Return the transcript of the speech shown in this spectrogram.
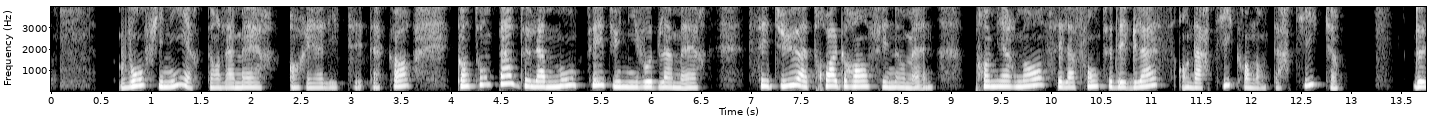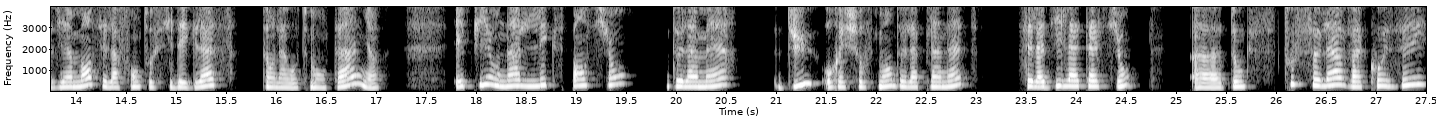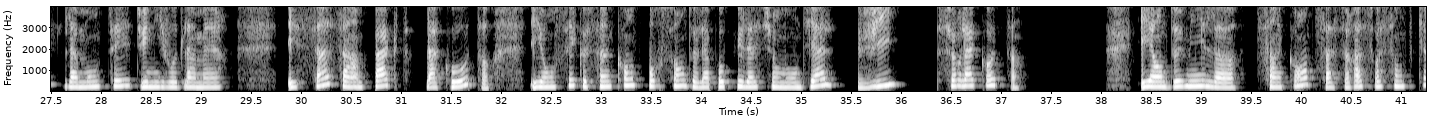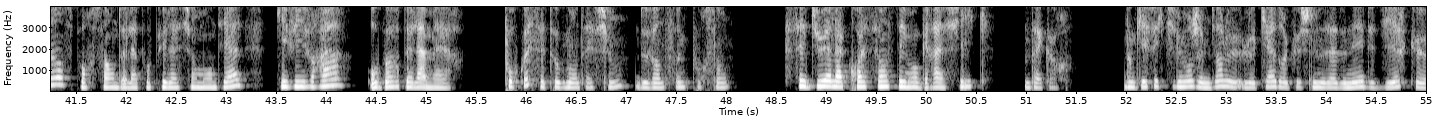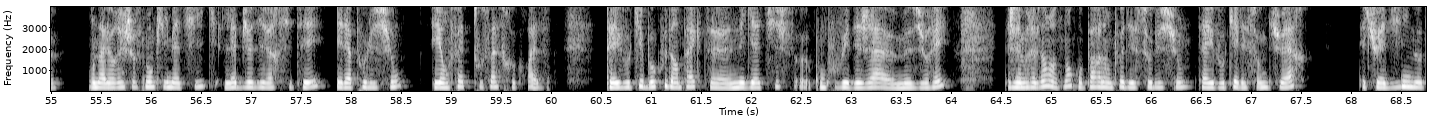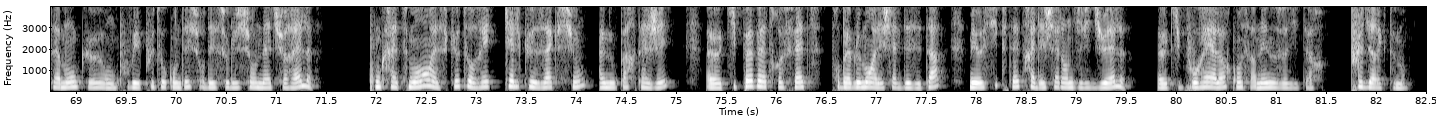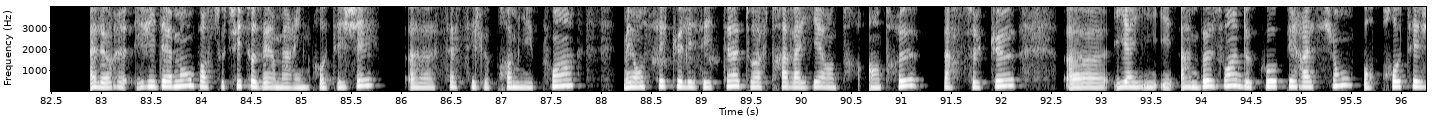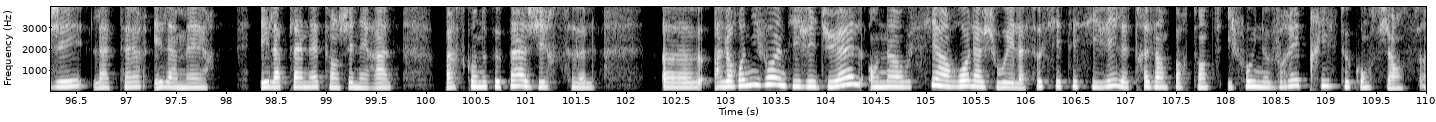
vont finir dans la mer en réalité, d'accord? Quand on parle de la montée du niveau de la mer, c'est dû à trois grands phénomènes. Premièrement, c'est la fonte des glaces en Arctique, en Antarctique. Deuxièmement, c'est la fonte aussi des glaces dans la haute montagne. Et puis, on a l'expansion de la mer due au réchauffement de la planète. C'est la dilatation. Euh, donc, tout cela va causer la montée du niveau de la mer. Et ça, ça impacte la côte. Et on sait que 50% de la population mondiale vit sur la côte. Et en 2050, ça sera 75% de la population mondiale qui vivra au bord de la mer. Pourquoi cette augmentation de 25% C'est dû à la croissance démographique. D'accord. Donc effectivement, j'aime bien le, cadre que tu nous as donné de dire que on a le réchauffement climatique, la biodiversité et la pollution, et en fait tout ça se recroise. Tu as évoqué beaucoup d'impacts euh, négatifs euh, qu'on pouvait déjà euh, mesurer. J'aimerais bien maintenant qu'on parle un peu des solutions. Tu as évoqué les sanctuaires. Et tu as dit notamment qu'on pouvait plutôt compter sur des solutions naturelles. Concrètement, est-ce que tu aurais quelques actions à nous partager euh, qui peuvent être faites probablement à l'échelle des États, mais aussi peut-être à l'échelle individuelle, euh, qui pourraient alors concerner nos auditeurs plus directement? Alors évidemment, on pense tout de suite aux aires marines protégées. Euh, ça, c'est le premier point. Mais on sait que les États doivent travailler entre, entre eux parce que il y a un besoin de coopération pour protéger la terre et la mer et la planète en général, parce qu'on ne peut pas agir seul. Euh, alors au niveau individuel, on a aussi un rôle à jouer. La société civile est très importante. Il faut une vraie prise de conscience.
